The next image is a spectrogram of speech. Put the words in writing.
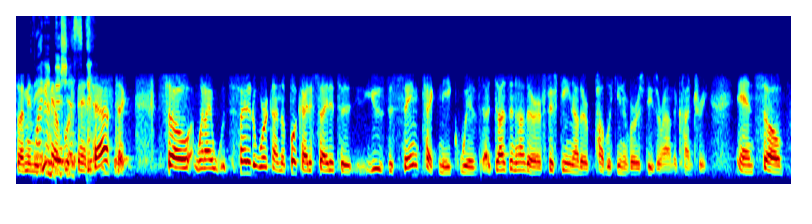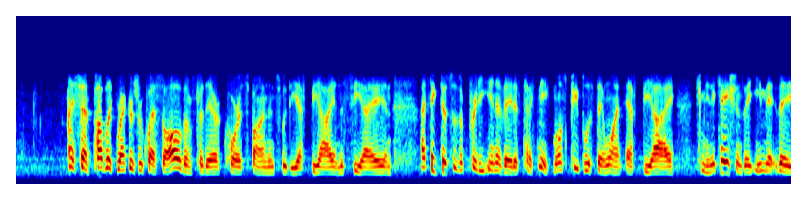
So I mean, Quite the emails ambitious. were fantastic. So when I decided to work on the book, I decided to use the same technique with a dozen other, 15 other public universities around the country. And so I sent public records requests to all of them for their correspondence with the FBI and the CIA. And I think this was a pretty innovative technique. Most people, if they want FBI communications, they email, they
